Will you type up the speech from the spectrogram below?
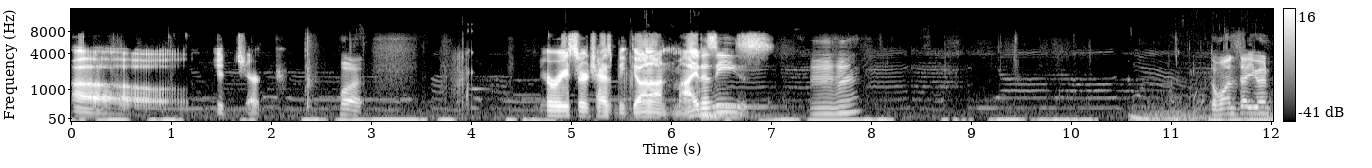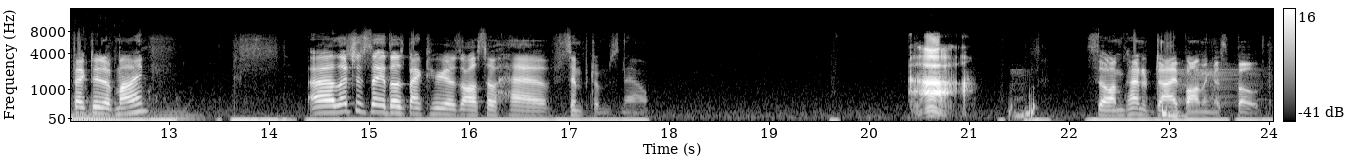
Oh, you jerk. What? Your research has begun on my disease? Mm-hmm. The ones that you infected of mine? Uh, let's just say those bacteria also have symptoms now. Ah. So I'm kind of dive bombing us both.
